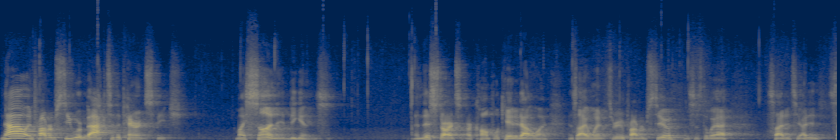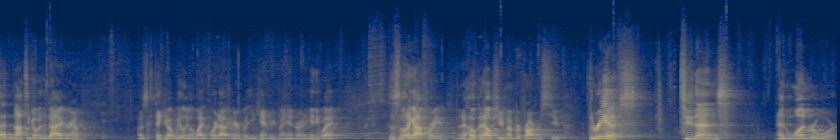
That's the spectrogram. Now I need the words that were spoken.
Now in Proverbs 2, we're back to the parent speech. My son, it begins. And this starts our complicated outline. As I went through Proverbs 2, this is the way I decided to. I didn't, decided not to go with a diagram. I was thinking about wheeling a whiteboard out here, but you can't read my handwriting anyway. This is what I got for you, and I hope it helps you remember Proverbs 2. Three ifs, two thens, and one reward.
